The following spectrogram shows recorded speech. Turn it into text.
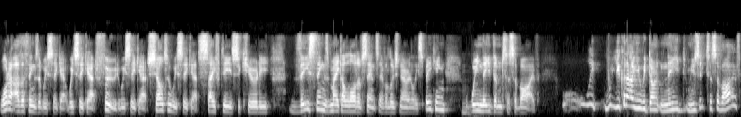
what are other things that we seek out? We seek out food, we seek out shelter, we seek out safety, security. These things make a lot of sense, evolutionarily speaking. Mm. We need them to survive. We, you could argue we don't need music to survive,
